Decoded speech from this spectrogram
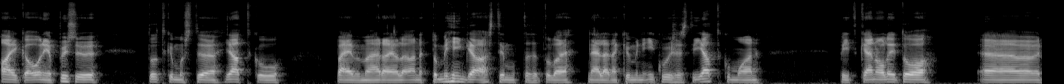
aika on ja pysyy. Tutkimustyö jatkuu päivämäärä ei ole annettu mihinkään asti, mutta se tulee näillä näkymin ikuisesti jatkumaan. Pitkään oli tuo ää,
